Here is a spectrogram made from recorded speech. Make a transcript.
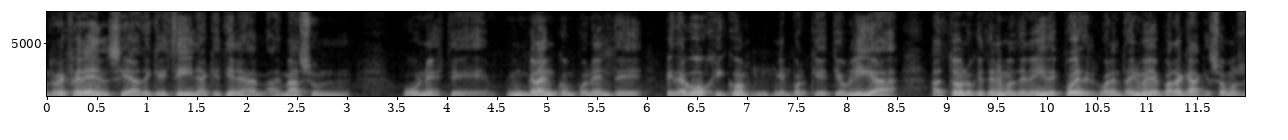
referencia de Cristina, que tiene además un, un, este, un gran componente pedagógico, eh, porque te obliga a todos los que tenemos el DNI después del 49 para acá, que somos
